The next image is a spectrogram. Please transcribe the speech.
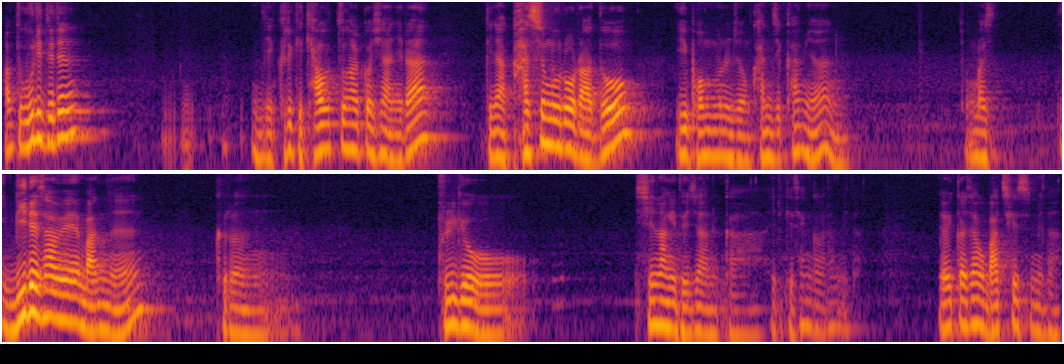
아무튼 우리들은 이제 그렇게 갸우뚱할 것이 아니라 그냥 가슴으로라도 이 법문을 좀 간직하면 정말 미래 사회에 맞는 그런 불교 신앙이 되지 않을까 이렇게 생각을 합니다. 여기까지 하고 마치겠습니다.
